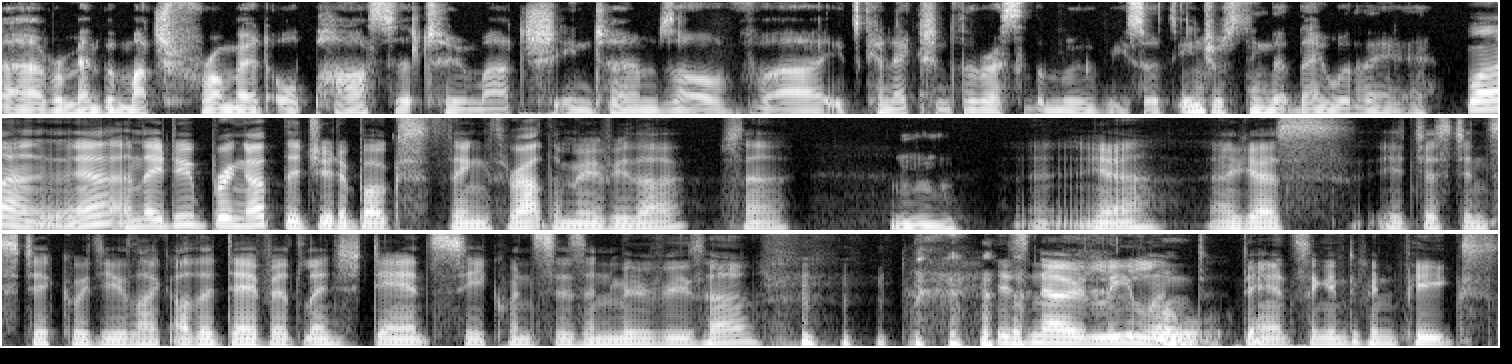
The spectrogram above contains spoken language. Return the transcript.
uh, remember much from it or pass it too much in terms of uh, its connection to the rest of the movie. So it's interesting that they were there. Well, uh, yeah, and they do bring up the jitterbugs thing throughout the movie, though. So, Mm. uh, yeah, I guess it just didn't stick with you like other David Lynch dance sequences in movies, huh? There's no Leland Well- dancing in Twin Peaks.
